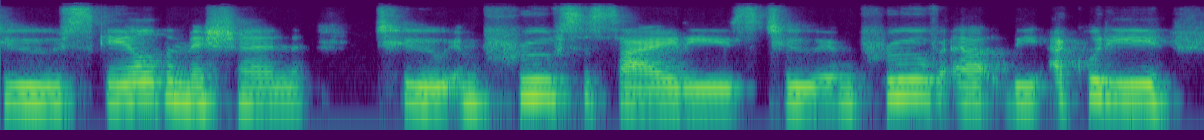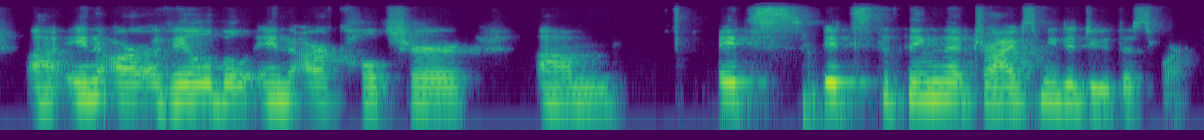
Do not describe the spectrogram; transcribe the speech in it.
to scale the mission, to improve societies, to improve uh, the equity uh, in our available in our culture. Um, it's it's the thing that drives me to do this work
